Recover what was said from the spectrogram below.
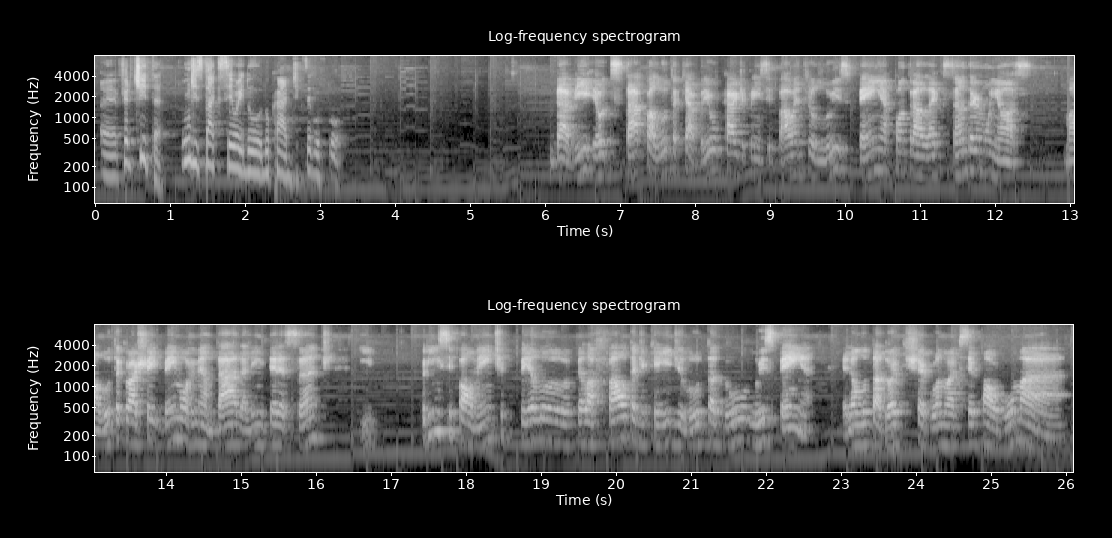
é, Fertita, um destaque seu aí do, do card que você gostou. Davi, eu destaco a luta que abriu o card principal entre o Luiz Penha contra Alexander Munhoz. Uma luta que eu achei bem movimentada ali, interessante e principalmente pelo, pela falta de QI de luta do Luiz Penha. Ele é um lutador que chegou no UFC com alguma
